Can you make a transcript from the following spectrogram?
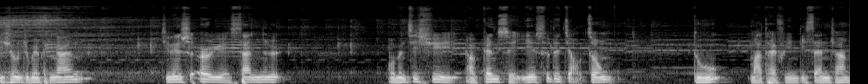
弟兄姊妹平安，今天是二月三日，我们继续要跟随耶稣的脚踪，读马太福音第三章。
